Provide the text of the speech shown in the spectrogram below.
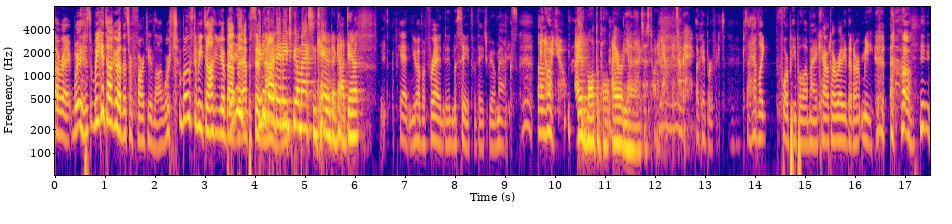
All right, we can talk about this for far too long. We're supposed to be talking about Give me- the episode give me nine. goddamn HBO Max in Canada. God damn it! Again, you have a friend in the states with HBO Max. I know I do. I have multiple. I already have access to an account. It's okay. Okay, perfect. Because I have like four people on my account already that aren't me. Um,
